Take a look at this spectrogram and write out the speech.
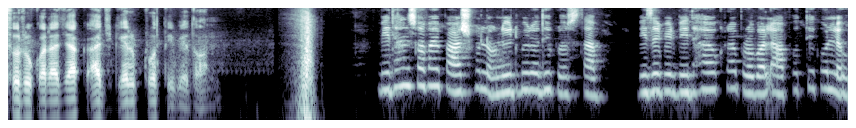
শুরু করা যাক আজকের প্রতিবেদন। বিধানসভায় পাশ হলো নিট বিরোধী প্রস্তাব। বিজেপির বিধায়করা প্রবল আপত্তি করলেও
